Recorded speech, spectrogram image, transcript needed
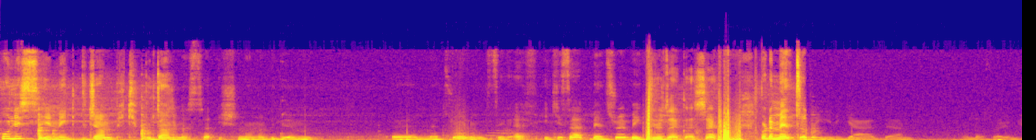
polis yerine gideceğim. Peki buradan nasıl ışınlanabilirim? E, metro ile gitsek? F 2 saat metroyu bekliyoruz arkadaşlar. Burada metro da yeni geldi. Onu da söylemiş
